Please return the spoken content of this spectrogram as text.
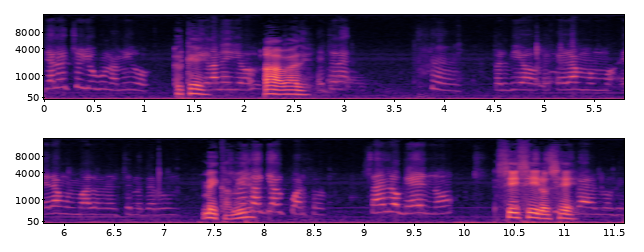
ya lo he hecho yo con un amigo. ¿El qué? gané yo. Ah, vale. El TNT... Perdió. Era, mu- era muy malo en el run. Meca, Súbete mira. aquí al cuarzo. ¿Sabes lo que es, no? Sí, sí, lo sé. sabes lo que-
